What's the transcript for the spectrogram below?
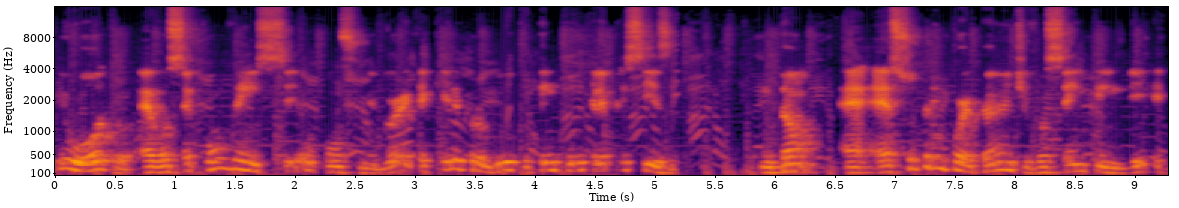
E o outro é você convencer o consumidor que aquele produto tem tudo que ele precisa. Então, é, é super importante você entender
